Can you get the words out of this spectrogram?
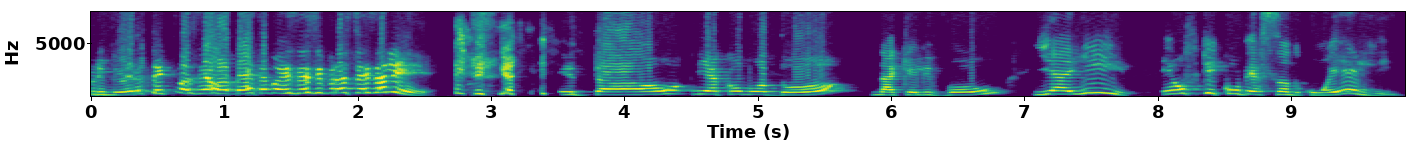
primeiro tem que fazer a Roberta conhecer esse francês ali. Então, me acomodou naquele voo. E aí, eu fiquei conversando com ele.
